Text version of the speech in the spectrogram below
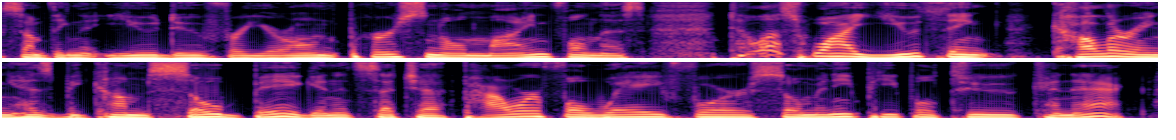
something that you do for your own personal mindfulness. Tell us why you think coloring has become so big and it's such a powerful way for so many people to connect.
